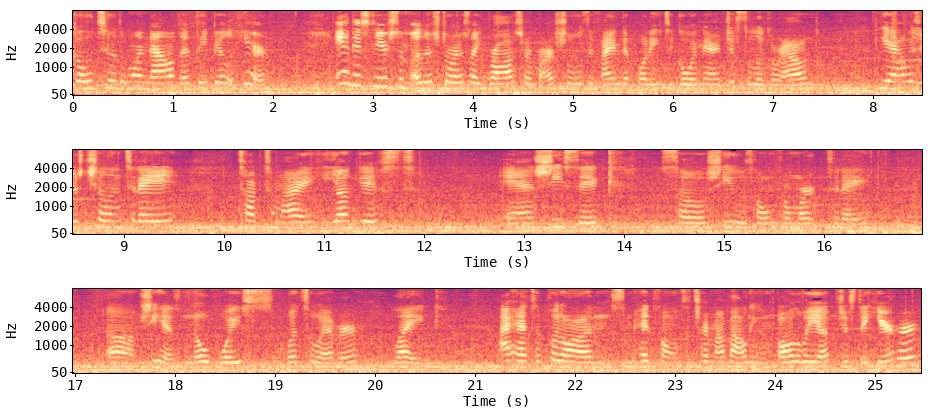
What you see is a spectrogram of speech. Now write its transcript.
go to the one now that they built here? And it's near some other stores like Ross or Marshall's if I end up wanting to go in there just to look around. Yeah, I was just chilling today. Talked to my youngest and she's sick. So she was home from work today. Um, she has no voice whatsoever. Like, I had to put on some headphones to turn my volume all the way up just to hear her.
